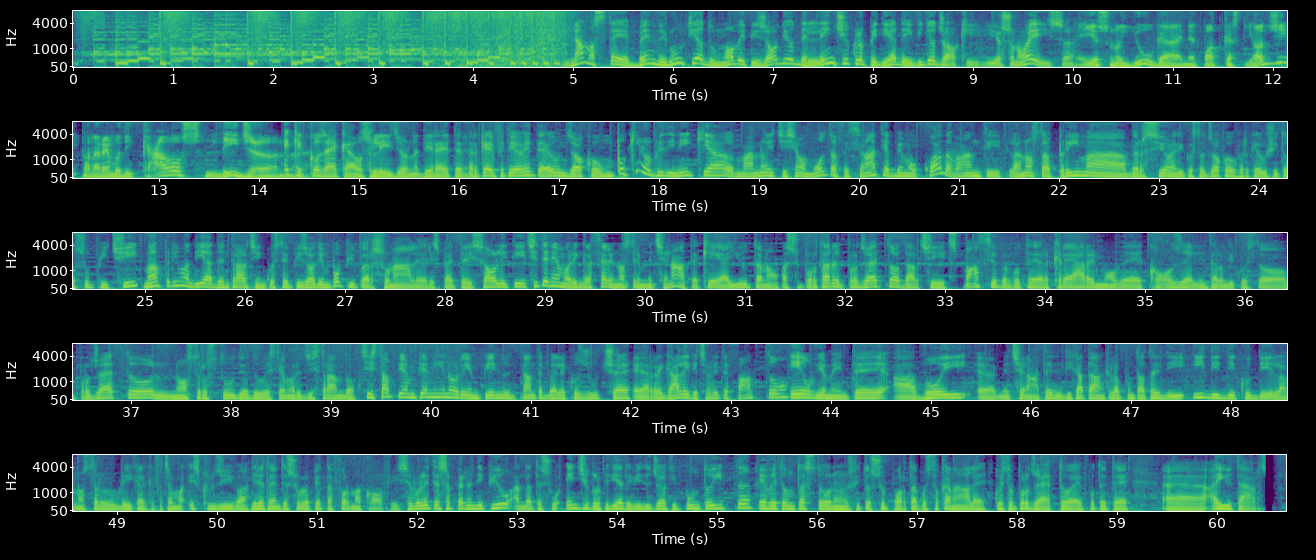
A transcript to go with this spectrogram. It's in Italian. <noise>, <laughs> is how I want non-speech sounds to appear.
Thank you. Namaste e benvenuti ad un nuovo episodio dell'Enciclopedia dei Videogiochi. Io sono Ace. E io sono Yuga e nel podcast di oggi parleremo di Chaos Legion. E che cos'è Chaos Legion direte? Perché effettivamente è un gioco un pochino più di nicchia, ma noi ci siamo molto affezionati. Abbiamo qua davanti la nostra prima versione di questo gioco perché è uscito su PC. Ma prima di addentrarci in questo episodio un po' più personale rispetto ai soliti, ci teniamo a ringraziare i nostri mecenate che aiutano a supportare il progetto, a darci spazio per poter creare nuove cose all'interno di questo progetto. Il nostro studio dove stiamo registrando si sta pian pianino riempiendo di tante belle cosucce, eh, regali che ci avete fatto e ovviamente a voi eh, mecenate dedicata anche la puntata di IDDQD, la nostra rubrica che facciamo esclusiva direttamente sulla piattaforma Coffee. Se volete saperne di più andate su enciclopedia dei videogiochi.it e avete un tastone scritto supporta questo canale, questo progetto e potete eh, aiutarci.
